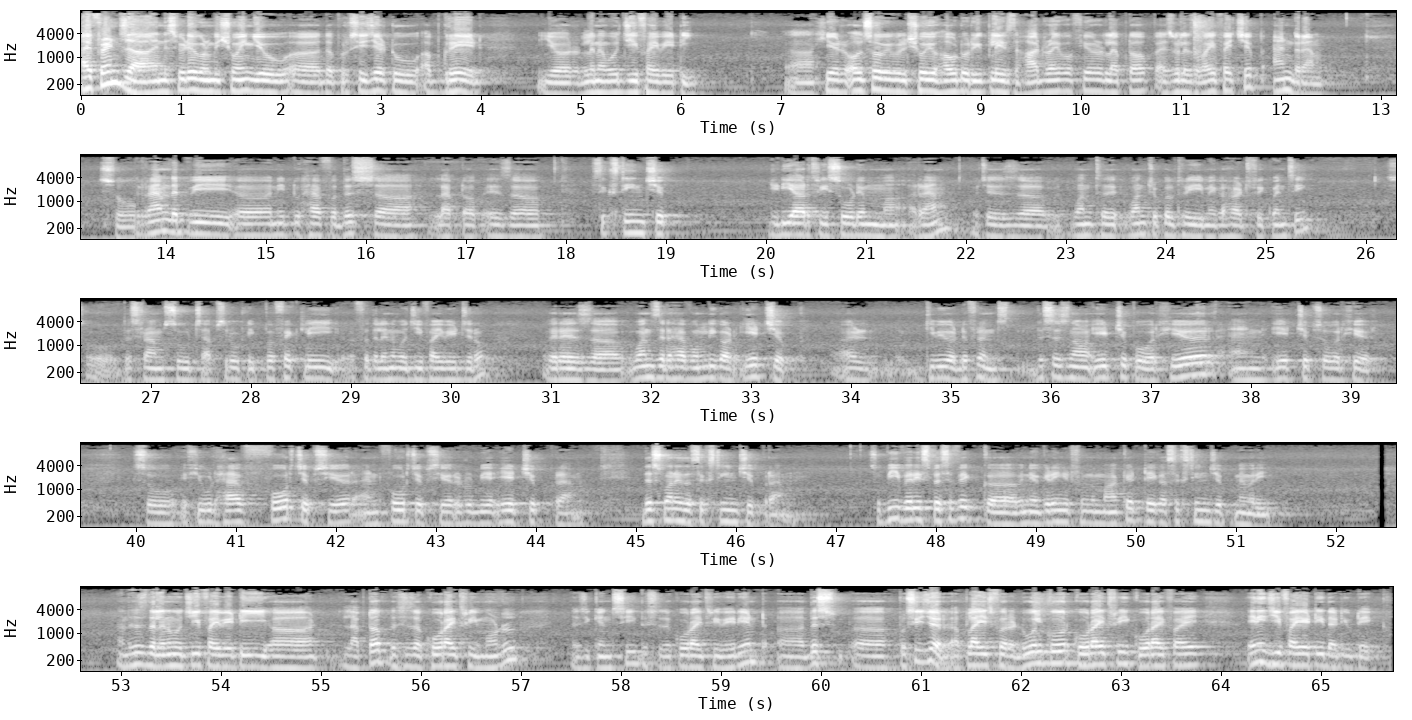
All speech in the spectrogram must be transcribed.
Hi friends, uh, in this video I'm going to be showing you uh, the procedure to upgrade your Lenovo G580. Uh, here also we will show you how to replace the hard drive of your laptop as well as the Wi-Fi chip and the RAM. So the RAM that we uh, need to have for this uh, laptop is a 16 chip DDR3 SODIMM uh, RAM which is uh, 1333 megahertz frequency so this RAM suits absolutely perfectly for the Lenovo G580 whereas uh, ones that have only got 8 chip I'll give you a difference. This is now 8 chip over here and 8 chips over here. So if you would have 4 chips here and 4 chips here it would be a 8 chip RAM. This one is a 16 chip RAM. So be very specific uh, when you're getting it from the market take a 16 chip memory and this is the Lenovo G580 uh, laptop. This is a Core i3 model. As you can see this is a Core i3 variant. Uh, this uh, procedure applies for a dual core Core i3 Core i5 any G580 that you take.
